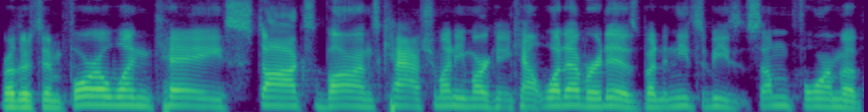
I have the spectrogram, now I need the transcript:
whether it's in 401k, stocks, bonds, cash, money market account, whatever it is, but it needs to be some form of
